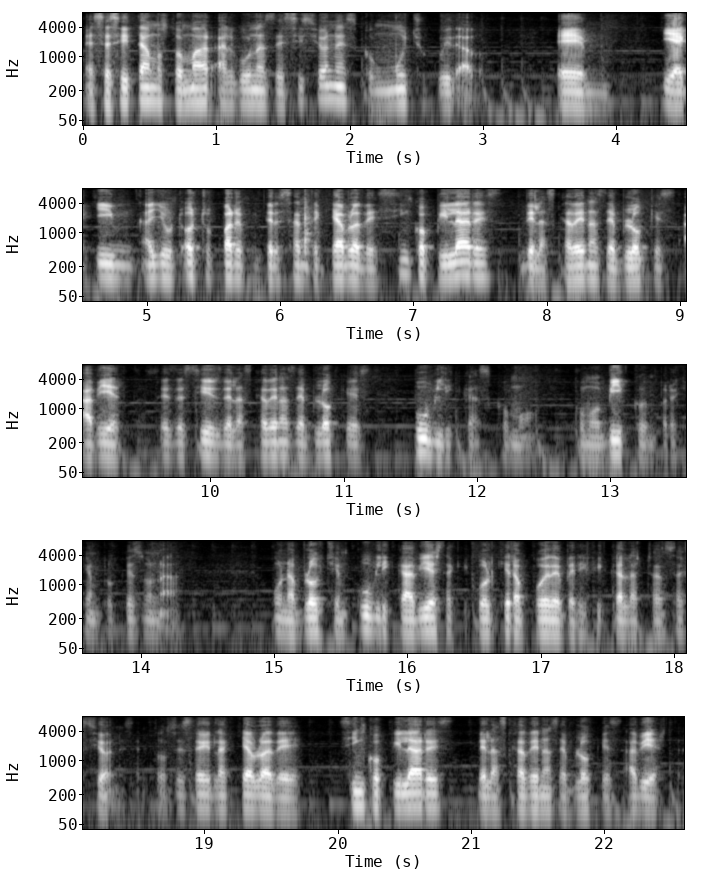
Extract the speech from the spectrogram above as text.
Necesitamos tomar algunas decisiones con mucho cuidado. Em, y aquí hay otro párrafo interesante que habla de cinco pilares de las cadenas de bloques abiertas, es decir, de las cadenas de bloques públicas como, como Bitcoin, por ejemplo, que es una, una blockchain pública abierta que cualquiera puede verificar las transacciones. Entonces él aquí habla de cinco pilares de las cadenas de bloques abiertas,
